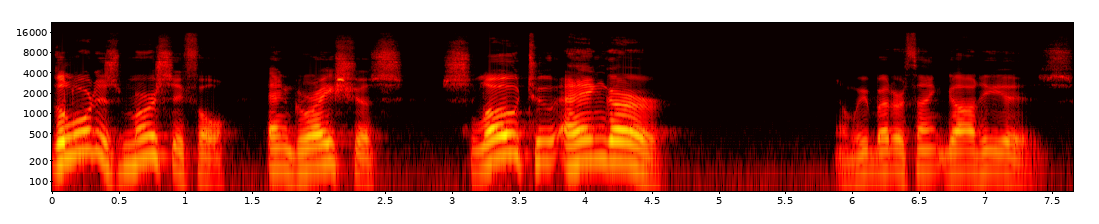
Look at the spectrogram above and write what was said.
The Lord is merciful and gracious, slow to anger. And we better thank God He is.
